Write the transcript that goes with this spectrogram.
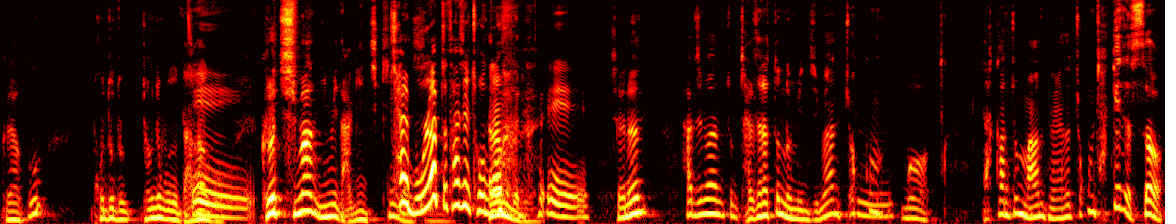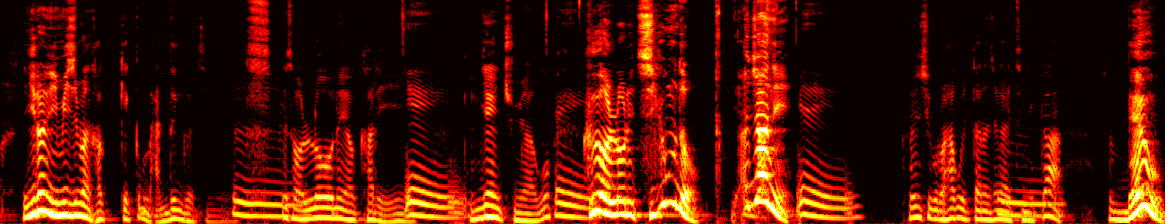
그래갖고 보도도 정정 보도 나가고. 예. 그렇지만 이미 낙인 찍힌 잘. 몰랐죠 사실 저도. 사람들이. 예. 저는 하지만 좀 잘 살았던 놈이지만 조금 음. 뭐 약간 좀 마음 변해서 조금 착해졌어. 이런 이미지만 갖게끔 만든 거지. 음. 그래서 언론의 역할이 예. 굉장히 중요하고 예. 그 언론이 지금도 여전히 예. 그런 식으로 하고 있다는 생각이 음. 드니까 저는 매우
